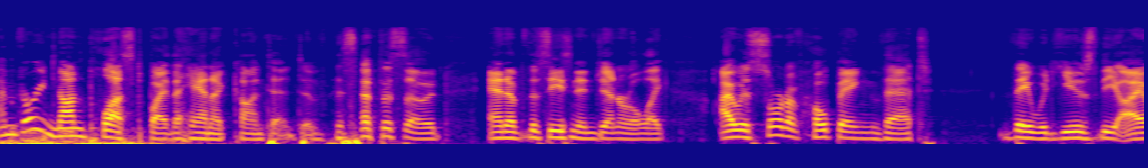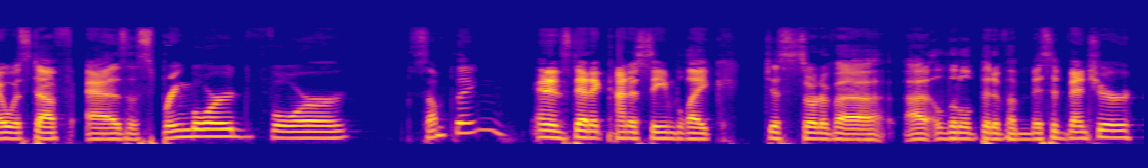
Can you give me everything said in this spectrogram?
I'm very nonplussed by the Hannah content of this episode and of the season in general. Like I was sort of hoping that they would use the Iowa stuff as a springboard for something, and instead it kind of seemed like just sort of a a little bit of a misadventure.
